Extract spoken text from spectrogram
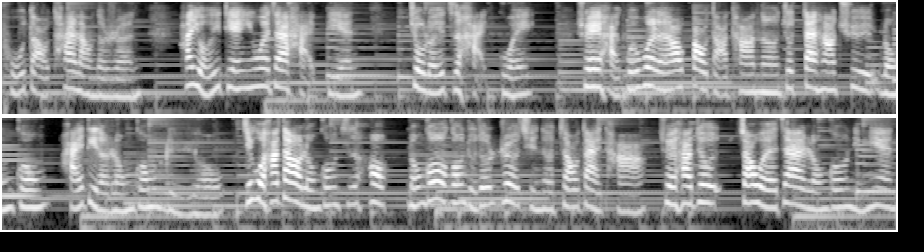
浦岛太郎的人，他有一天因为在海边救了一只海龟。所以海龟为了要报答他呢，就带他去龙宫海底的龙宫旅游。结果他到了龙宫之后，龙宫的公主就热情的招待他，所以他就稍微在龙宫里面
